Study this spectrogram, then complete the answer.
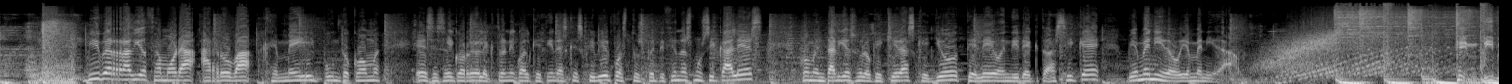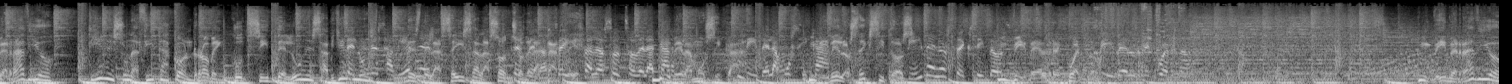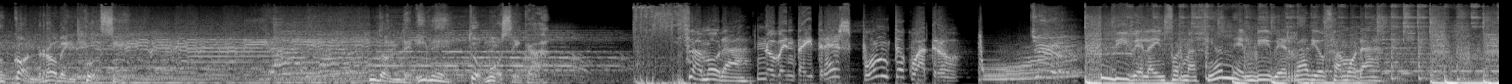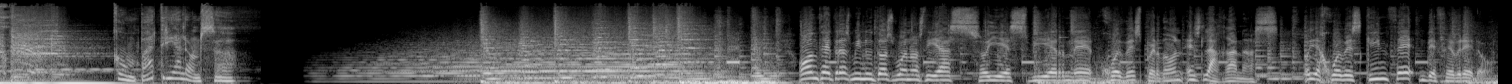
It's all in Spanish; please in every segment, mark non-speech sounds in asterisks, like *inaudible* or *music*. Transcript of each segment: viveradiozamora.gmail.com Ese es el correo electrónico al que tienes que escribir pues tus peticiones musicales, comentarios o lo que quieras que yo te leo en directo. Así que bienvenido, bienvenida. En Vive Radio tienes una cita con Robin Cutsi de lunes a viernes. Desde las 6 a las 8 de la tarde. a las 8 de la tarde. Vive la música. Vive la música. Vive los éxitos. Vive los éxitos. Vive el recuerdo. Vive el recuerdo. Vive Radio con Robin Cutsi. Donde vive tu música. Zamora 93.4. Vive la información en Vive Radio Zamora. Con Patri Alonso. Once, tres minutos, buenos días. Hoy es viernes, jueves, perdón, es las ganas. Hoy es jueves 15 de febrero.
